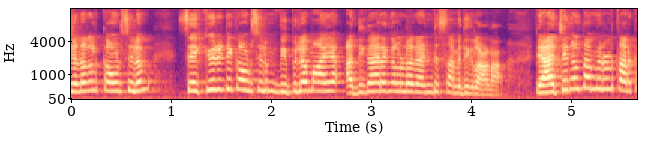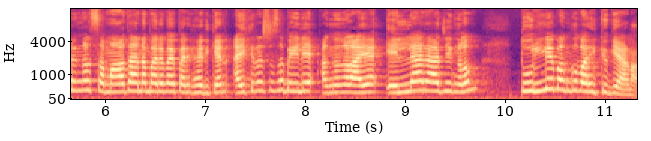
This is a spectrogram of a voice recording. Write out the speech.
ജനറൽ കൗൺസിലും സെക്യൂരിറ്റി കൗൺസിലും വിപുലമായ അധികാരങ്ങളുള്ള രണ്ട് സമിതികളാണ്. രാജ്യങ്ങൾ തമ്മിലുള്ള തർക്കങ്ങൾ സമാധാനപരമായി പരിഹരിക്കാൻ ഐക്യരാഷ്ട്രസഭയിലെ അംഗങ്ങളായ എല്ലാ രാജ്യങ്ങളും തുല്യ പങ്ക് വഹിക്കുകയാണ്.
